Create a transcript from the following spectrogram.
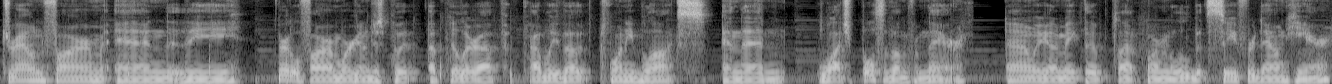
drown farm and the turtle farm. We're going to just put a pillar up, probably about 20 blocks, and then watch both of them from there. Now we got to make the platform a little bit safer down here.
